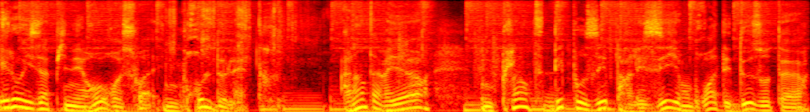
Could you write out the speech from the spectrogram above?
Eloïsa Pinero reçoit une drôle de lettre. À l'intérieur, une plainte déposée par les ayants droit des deux auteurs.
